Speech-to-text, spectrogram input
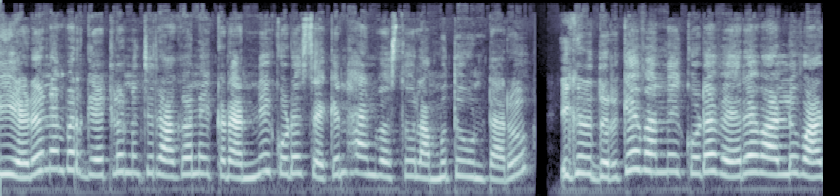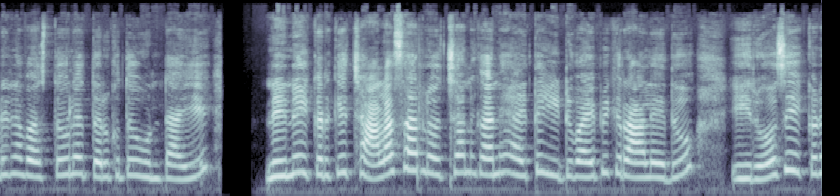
ఈ ఏడో నెంబర్ గేట్లో నుంచి రాగానే ఇక్కడ అన్నీ కూడా సెకండ్ హ్యాండ్ వస్తువులు అమ్ముతూ ఉంటారు. ఇక్కడ దొరికేవన్నీ కూడా వేరే వాళ్ళు వాడిన వస్తువులే దొరుకుతూ ఉంటాయి. నేను ఇక్కడికి చాలాసార్లు వచ్చాను కానీ అయితే ఇటువైపుకి రాలేదు. ఈరోజు ఇక్కడ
